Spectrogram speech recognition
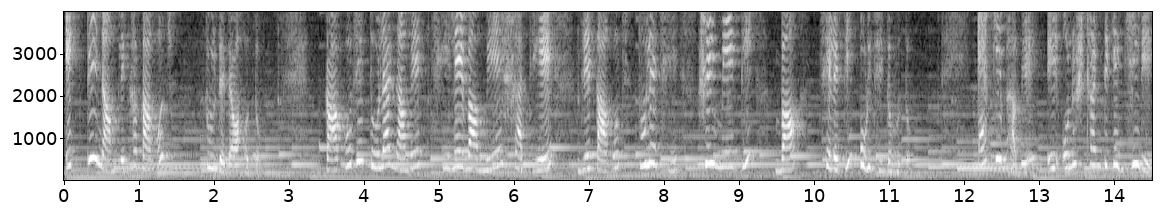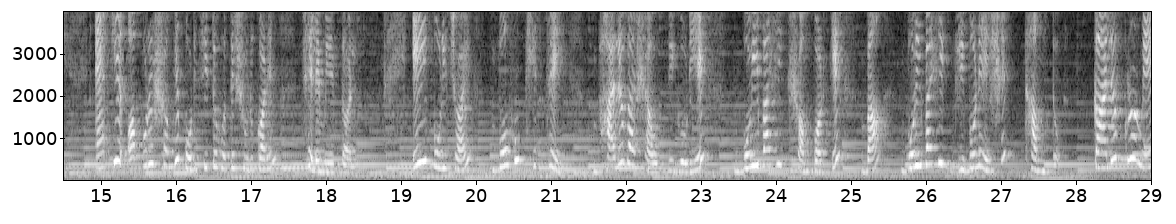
একটি নাম লেখা কাগজ তুলতে দেওয়া হতো। কাগজে তোলা নামের ছেলে বা মেয়ের সাথে যে কাগজ তুলেছে, সেই মেয়েটি বা ছেলেটি পরিচিত হতো। একইভাবে এই অনুষ্ঠানটিকে ঘিরে একে অপরের সঙ্গে পরিচিত হতে শুরু করেন ছেলে মেয়ের দল। এই পরিচয় বহু ক্ষেত্রেই ভালোবাসা অব্দি গড়িয়ে বৈবাহিক সম্পর্কে বা বৈবাহিক জীবনে এসে থামতো। কালক্রমে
